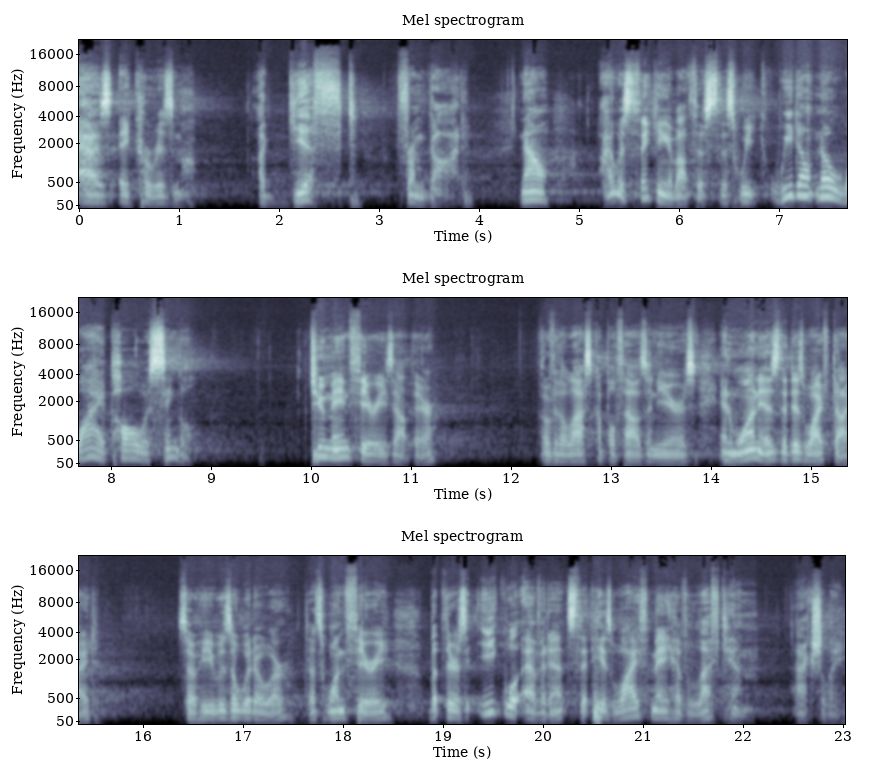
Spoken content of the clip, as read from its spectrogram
as a charisma, a gift from God. Now, I was thinking about this this week. We don't know why Paul was single. Two main theories out there over the last couple thousand years, and one is that his wife died. So he was a widower. That's one theory. But there's equal evidence that his wife may have left him, actually.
